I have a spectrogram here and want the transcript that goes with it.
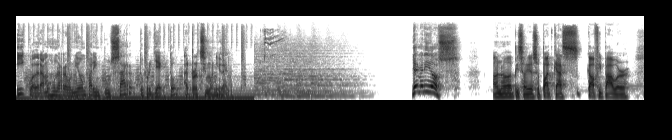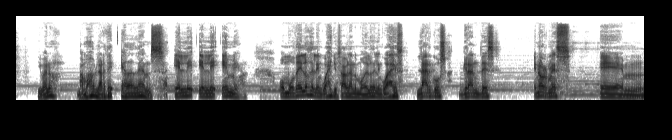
y cuadramos una reunión para impulsar tu proyecto al próximo nivel. Bienvenidos a un nuevo episodio de su podcast Coffee Power. Y bueno, vamos a hablar de LLMs, LLM o modelos de lenguaje. Yo estaba hablando de modelos de lenguajes largos, grandes, enormes Em,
